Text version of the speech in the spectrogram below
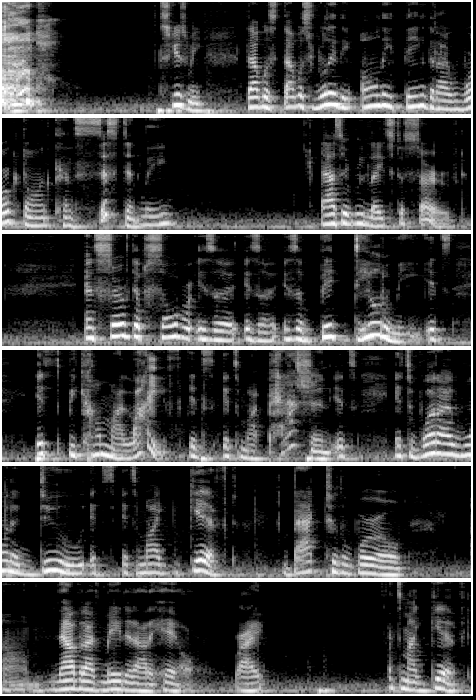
excuse me, that was, that was really the only thing that I worked on consistently as it relates to served. And served up sober is a, is a, is a big deal to me. It's, it's become my life. It's it's my passion. It's it's what i want to do. It's it's my gift back to the world um, now that i've made it out of hell right? It's my gift.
